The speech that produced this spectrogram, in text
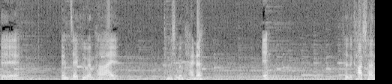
เอ๊ะ เอ็นเจคือแวมไพร์เธอไม่ใช่แวมไพร์นะ เอ๊ะ เธอจะฆ่าฉัน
